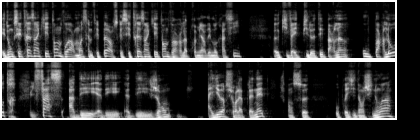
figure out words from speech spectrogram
Et donc c'est très inquiétant de voir. Moi, ça me fait peur parce que c'est très inquiétant de voir la première démocratie euh, qui va être pilotée par l'un ou par l'autre face à des à des à des gens ailleurs sur la planète. Je pense euh, au président chinois.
